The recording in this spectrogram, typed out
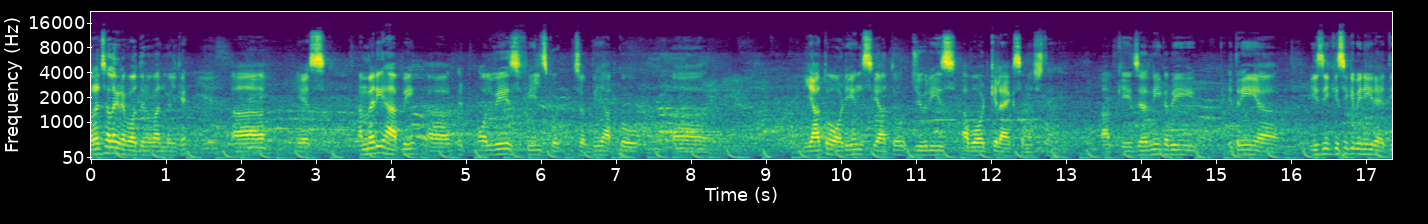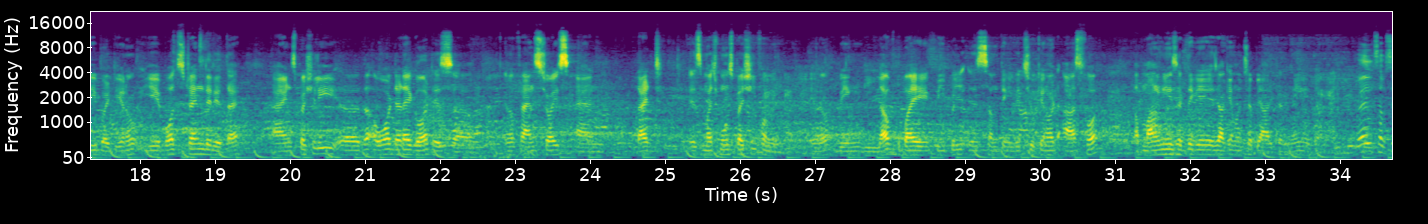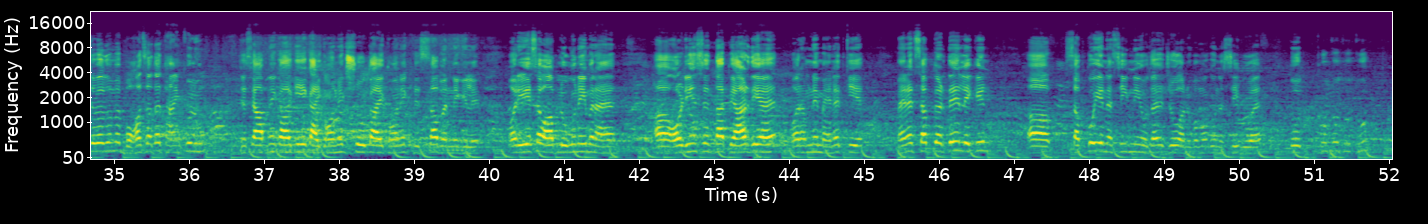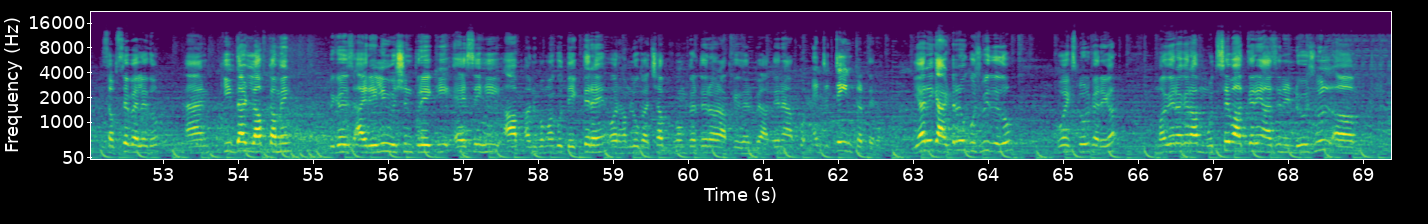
और अच्छा लग रहा है बहुत दिनों बाद मिलके। Yes I am very happy it always feels good जब भी आपको uh, या तो ऑडियंस या तो ज्यूरीज अवार्ड के लायक समझते हैं। आपकी जर्नी कभी इतनी इजी किसी की भी नहीं रहती बट यू नो ये बहुत स्ट्रेंथ दे देता है। And specially the award that I got is you know fans choice and that is much more special for me. You know, being loved by people is something which you cannot ask for. अब मांग नहीं सकते कि जाके मुझसे प्यार कर नहीं होता। वेल well, सबसे पहले तो मैं बहुत ज़्यादा थैंकफुल हूँ। जैसे आपने कहा कि एक आइकॉनिक शो का आइकॉनिक हिस्सा बनने के लिए और ये सब आप लोगों ने ही बनाया है। ऑडियंस ने इतना प्यार दिया है और हमने मेहनत की है। मेहनत सब करते हैं लेकिन सबको ये नसीब नहीं होता है जो अनुपमा को नसीब हुआ है। तो थू थू थू थू सबसे पहले तो। And keep that love coming because I really wish and pray कि ऐसे ही आप अनुपमा को देखते रहें और हम लोग अच्छा परफॉर्म करते रहें और आपके घर पे आते रहें आपको एंटरटेन करते रहें। यार एक एक्टर को कुछ भी दे दो वो एक्सप्लोर करेगा। मगर अगर आप मुझसे बात करें एज एन इंडिविजुअल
